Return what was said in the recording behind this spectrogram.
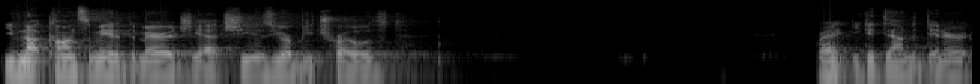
You've not consummated the marriage yet. She is your betrothed. Right? You get down to dinner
